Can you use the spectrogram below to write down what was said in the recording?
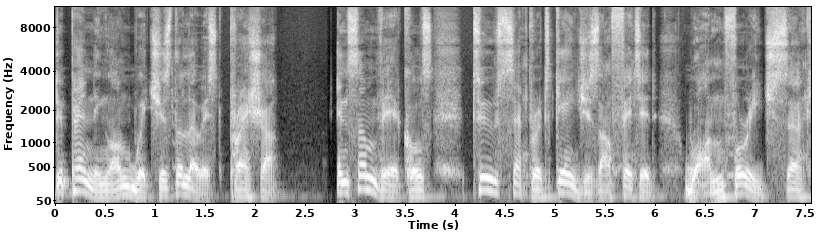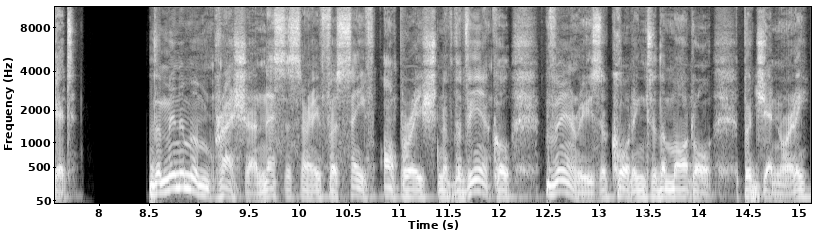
depending on which is the lowest pressure. In some vehicles, two separate gauges are fitted, one for each circuit. The minimum pressure necessary for safe operation of the vehicle varies according to the model, but generally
